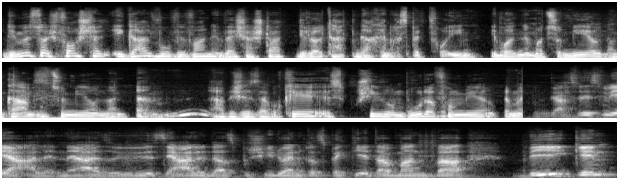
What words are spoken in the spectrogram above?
Und ihr müsst euch vorstellen, egal wo wir waren, in welcher Stadt, die Leute hatten gar keinen Respekt vor ihnen. Die wollten immer zu mir und dann kamen sie zu mir und dann ähm, habe ich gesagt, okay, ist Bushido ein Bruder von mir. Das wissen wir ja alle, ne? Also wir wissen ja alle, dass Bushido ein respektierter Mann war. Wegen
